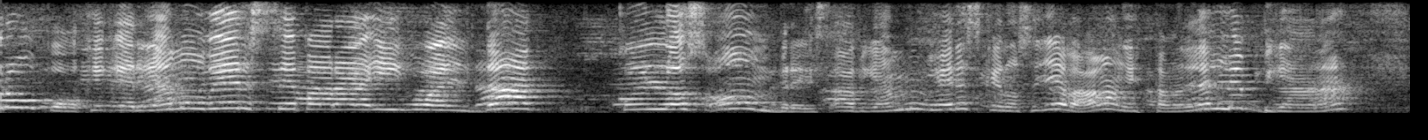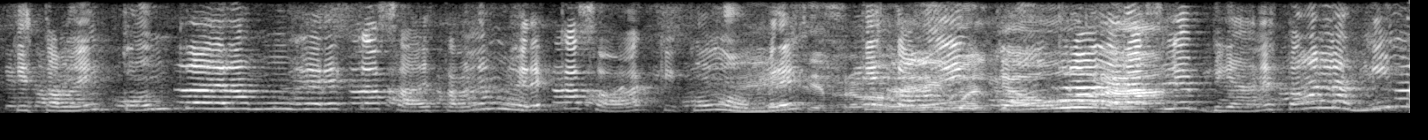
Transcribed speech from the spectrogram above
grupo que quería moverse para igualdad con los hombres, había mujeres que no se llevaban, estaban las lesbianas que estaban en contra de las mujeres casadas, estaban las mujeres casadas que con hombres que estaban en contra que de las lesbianas, estaban las mismas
